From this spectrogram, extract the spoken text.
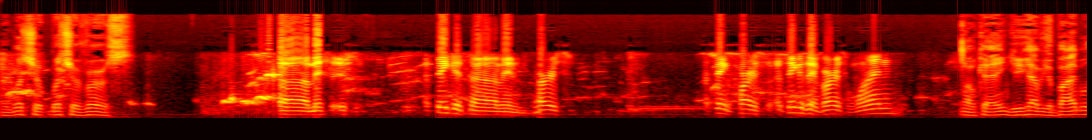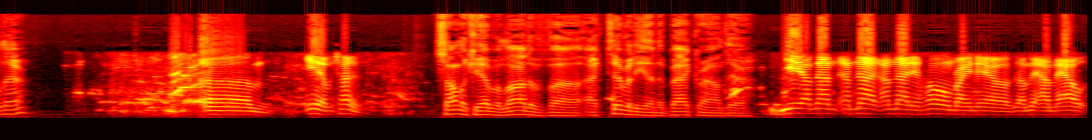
And what's your what's your verse? Um, it's, it's I think it's um in verse. I think first. I think it's in verse one. Okay. You have your Bible there? Um. Yeah, I'm trying to. Sound like you have a lot of uh, activity in the background there. Yeah, I'm not. I'm not. I'm not at home right now. I'm. I'm out.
